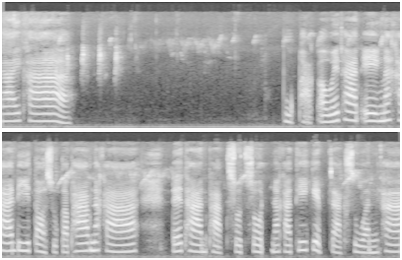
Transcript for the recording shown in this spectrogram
ได้ค่ะ ปลูกผักเอาไว้ทานเองนะคะ ดีต่อสุขภาพนะคะ ได้ทานผักสดๆนะคะ ที่เก็บจากสวนค่ะ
